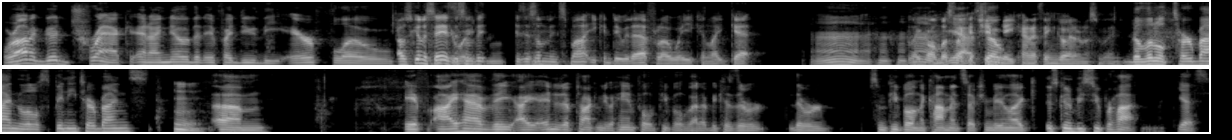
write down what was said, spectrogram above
we're on a good track. And I know that if I do the airflow, I was going to say, is there something? Is there something smart you can do with airflow where you can like get Ah, like almost yeah, like a so chimney kind of thing going on or something? the little turbine, the little spinny turbines, Mm. um if i have the i ended up talking to a handful of people about it because there were there were some people in the comment section being like it's going to be super hot. Like, yes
